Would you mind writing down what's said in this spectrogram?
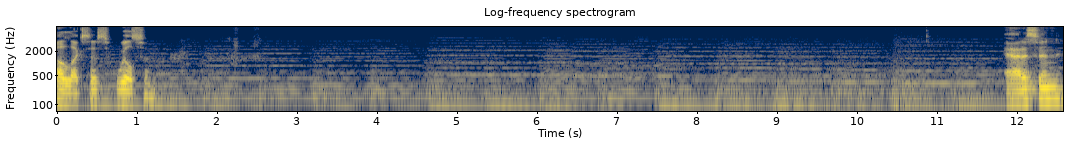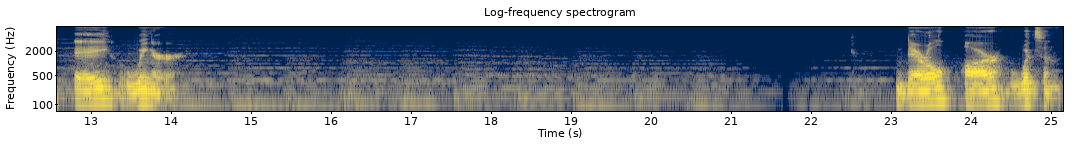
Alexis Wilson. Addison A. Winger. Daryl R. Woodson.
